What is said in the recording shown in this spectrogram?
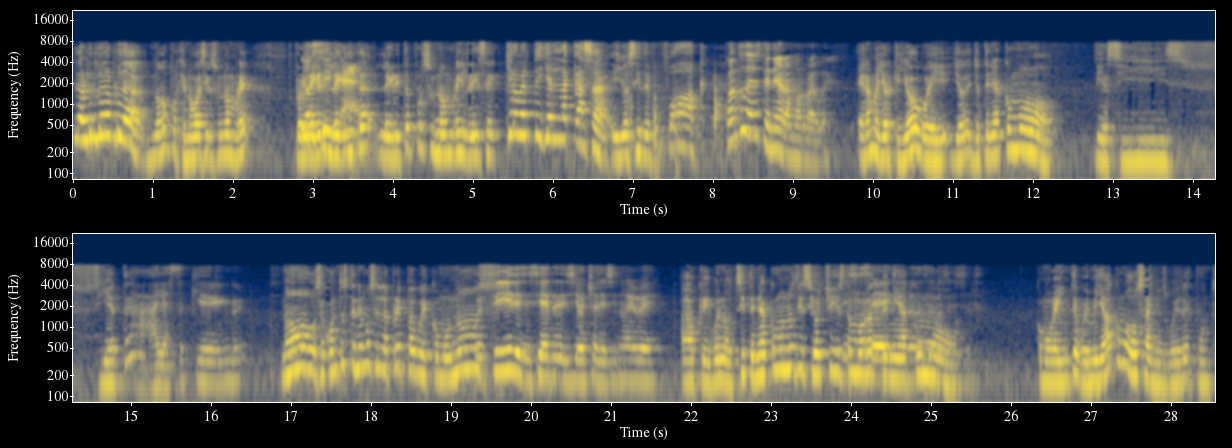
bla, bla, bla, no, porque no va a decir su nombre. Pero le, sí. le grita, le grita por su nombre y le dice, quiero verte ya en la casa. Y yo así de fuck. ¿Cuántos años tenía la morra, güey? Era mayor que yo, güey. Yo, yo tenía como 17. Ah, ya sé quién, güey. No, o sea, ¿cuántos tenemos en la prepa, güey? Como unos... Pues sí, 17, 18, 19. Ah, ok, bueno, sí, tenía como unos 18 y esta morra 16, tenía como... 16. Como 20, güey. Me llevaba como dos años, güey, era el punto.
